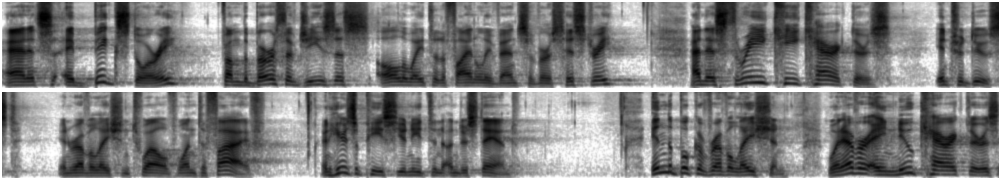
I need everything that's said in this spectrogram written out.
And it's a big story from the birth of Jesus all the way to the final events of Earth's history. And there's three key characters introduced in Revelation 12, 1 to 5. And here's a piece you need to understand. In the book of Revelation, whenever a new character is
